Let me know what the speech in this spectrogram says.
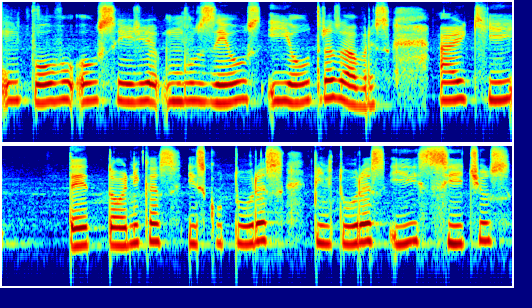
um povo, ou seja, museus e outras obras arquitetónicas arquitetônicas, esculturas, pinturas e sítios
